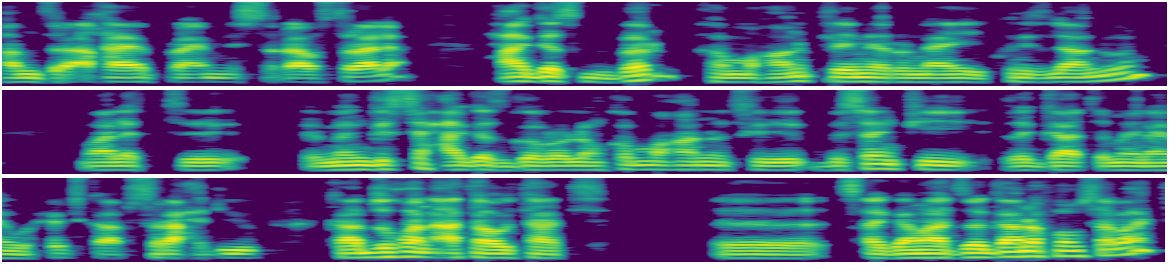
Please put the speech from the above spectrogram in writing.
ከም ዝረእኻዮ ፕራይም ሚኒስትር ኣውስትራልያ ሓገዝ ክግበር ከም ምዃኑ ፕሪምየሩ ናይ ኩንዝላንድ እውን ማለት መንግስቲ ሓገዝ ገብረሎም ከም ምዃኑ እቲ ብሰንኪ ዘጋጠመ ናይ ውሕጅ ካብ ስራሕ ድዩ ካብ ዝኾነ ኣታዊታት ፀገማት ዘጋነፎም ሰባት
